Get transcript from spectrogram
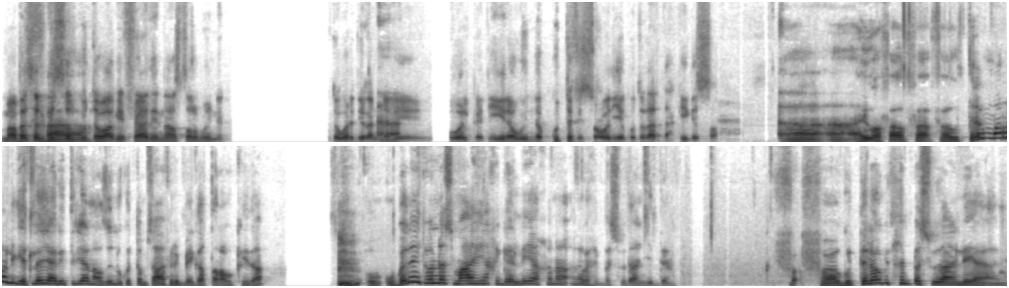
ما بس القصة ف- اللي كنت واقف فيها دي الناس طلبوا إنك كنت وردي غنى لدول كثيرة وإنك كنت في السعودية كنت دار تحكي قصة. آه آه أيوه فقلت له مرة لقيت لي اريتريا أنا أظن كنت مسافر بقطر أو كده. وبدا يتونس معي يا أخي قال لي يا أخي أنا أنا بحب السودان جدا. فقلت له بتحب السودان ليه يعني؟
